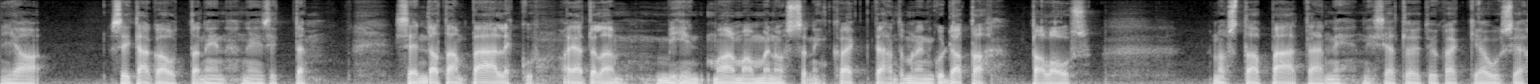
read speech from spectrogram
Ja sitä kautta niin, niin sitten sen datan päälle, kun ajatellaan mihin maailma on menossa, niin kaikki tähän tämmöinen niin kuin datatalous nostaa päätään, niin, niin sieltä löytyy kaikkia uusia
